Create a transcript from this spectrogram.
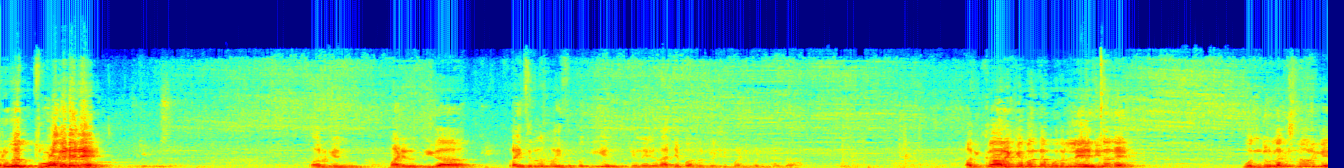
ಅರವತ್ತು. ಒಳಗಡೆನೆ. ಅವ್ರಿಗೆ ಮಾಡಿರೋದು. ಈಗ ರೈತರು ರೈತರ ಬಗ್ಗೆ ಏನು ನಿನ್ನೆ ರಾಜ್ಯಪಾಲರು ಭೇಟಿ ಮಾಡಿ ಮಾಡಿದ್ರಲ್ಲ ಅಧಿಕಾರಕ್ಕೆ ಬಂದ ಮೊದಲನೇ ದಿನನೇ ಒಂದು ಲಕ್ಷದವರಿಗೆ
